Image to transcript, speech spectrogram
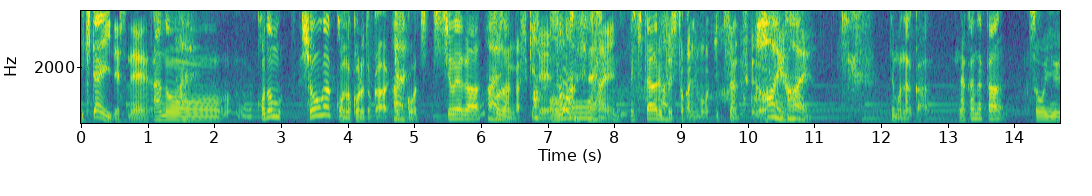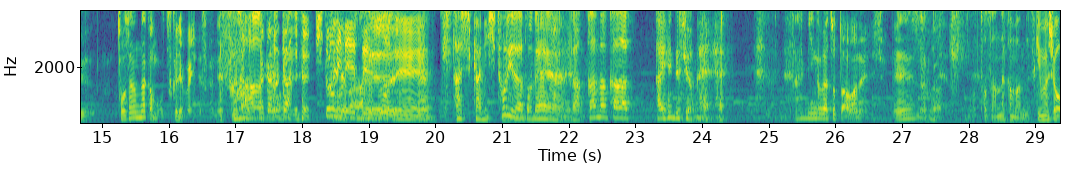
行きたいですね。あのー、子供小学校の頃とか結構、父親が登山が好きで、そうなんですね、はい、で北アルプスとかにも行ってたんですけど、はいはい。でもなんかなかなかそういう登山仲間を作ればいいんですかね。なかなか 一人でそうですね。確かに一人だとね、なかなか大変ですよね。タイミングがちょっと合わないですよね。なんか。登山仲間見つけましょう。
